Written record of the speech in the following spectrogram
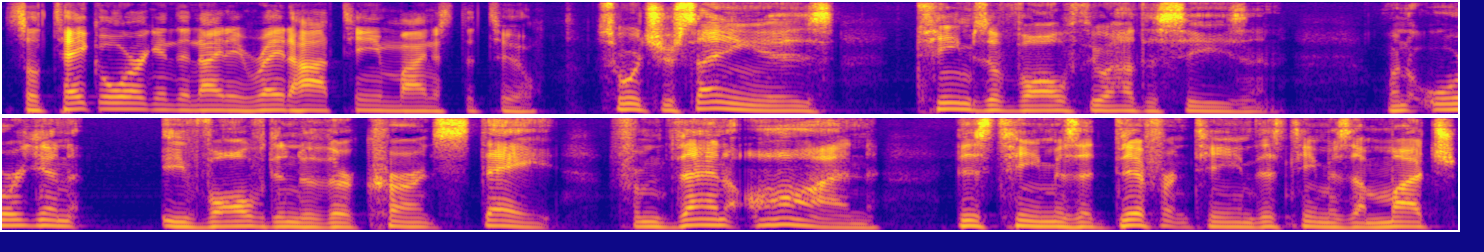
So take Oregon tonight, a red hot team, minus the two. So what you're saying is teams evolve throughout the season. When Oregon evolved into their current state, from then on, this team is a different team. This team is a much,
